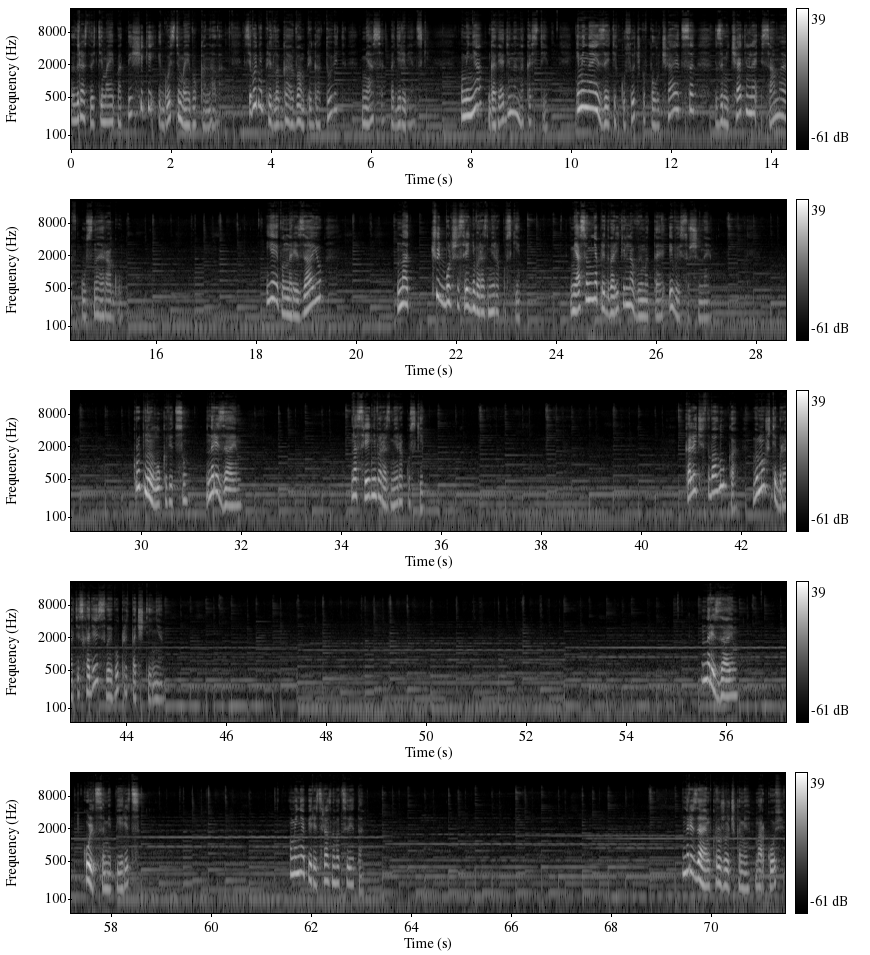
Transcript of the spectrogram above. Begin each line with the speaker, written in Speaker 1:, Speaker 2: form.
Speaker 1: Здравствуйте, мои подписчики и гости моего канала. Сегодня предлагаю вам приготовить мясо по-деревенски. У меня говядина на кости. Именно из этих кусочков получается замечательное и самое вкусное рагу. Я его нарезаю на чуть больше среднего размера куски. Мясо у меня предварительно вымытое и высушенное. Крупную луковицу нарезаем на среднего размера куски. Количество лука вы можете брать, исходя из своего предпочтения. Нарезаем кольцами перец. У меня перец разного цвета. Нарезаем кружочками морковь.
